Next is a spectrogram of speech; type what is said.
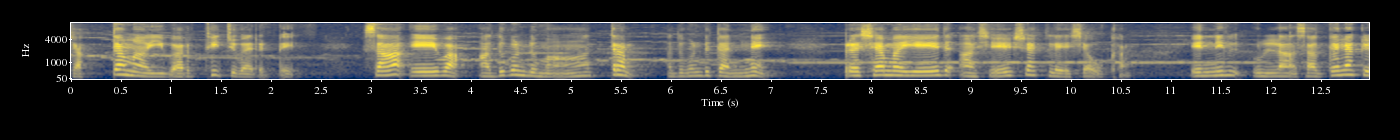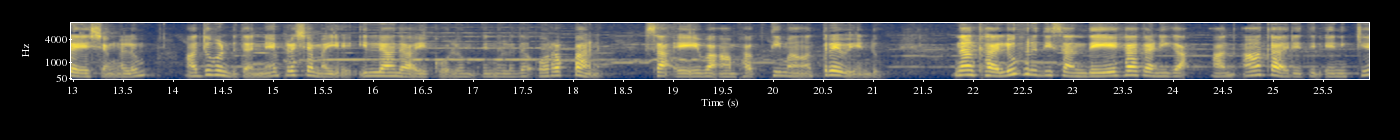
ശക്തമായി വർദ്ധിച്ചു വരട്ടെ സ ഏവ. അതുകൊണ്ട് മാത്രം. അതുകൊണ്ട് തന്നെ. പ്രശമയേത് അശേഷക്ലേശൗഖം. എന്നിൽ ഉള്ള സകല ക്ലേശങ്ങളും അതുകൊണ്ട് തന്നെ പ്രശമയെ ഇല്ലാതായിക്കോളും എന്നുള്ളത് ഉറപ്പാണ്. സ ഏവ ആ ഭക്തി മാത്രമേ വേണ്ടൂ. ന ഖലു ഹൃദി സന്ദേഹ കണിക. ആ കാര്യത്തിൽ എനിക്ക്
